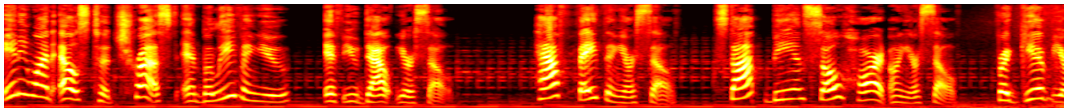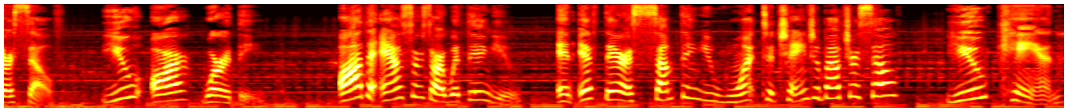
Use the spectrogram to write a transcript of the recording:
anyone else to trust and believe in you if you doubt yourself? Have faith in yourself. Stop being so hard on yourself. Forgive yourself. You are worthy. All the answers are within you. And if there is something you want to change about yourself, you can.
